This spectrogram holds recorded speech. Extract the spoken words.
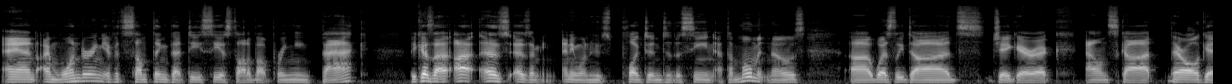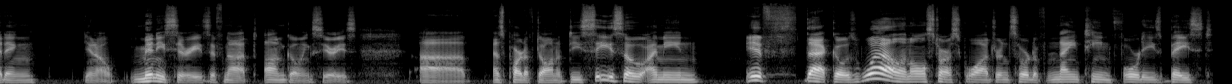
and I'm wondering if it's something that DC has thought about bringing back. Because I, I as as I mean, anyone who's plugged into the scene at the moment knows, uh, Wesley Dodds, Jay Garrick, Alan Scott, they're all getting, you know, mini series, if not ongoing series. Uh, as part of Dawn of DC. So, I mean, if that goes well, an All Star Squadron sort of 1940s based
